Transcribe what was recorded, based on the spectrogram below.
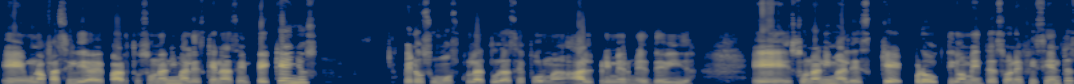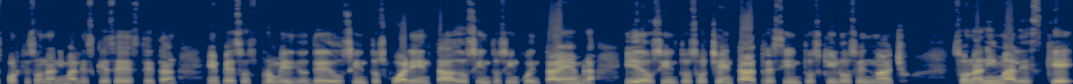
eh, una facilidad de parto. Son animales que nacen pequeños, pero su musculatura se forma al primer mes de vida. Eh, son animales que productivamente son eficientes porque son animales que se destetan en pesos promedios de 240 a 250 hembra y de 280 a 300 kilos en macho. Son animales que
